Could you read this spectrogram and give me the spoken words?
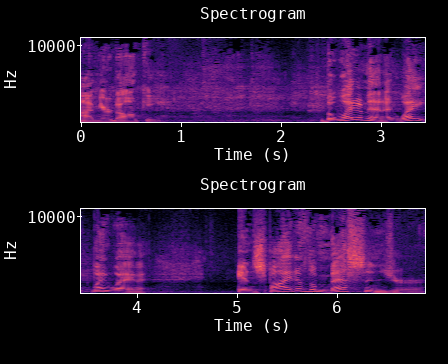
I'm your donkey. But wait a minute, wait, wait, wait. In spite of the messenger,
